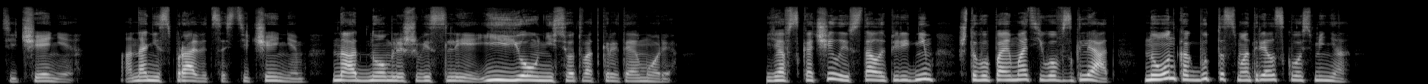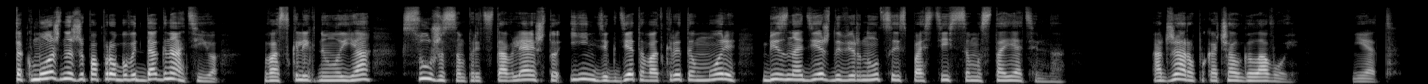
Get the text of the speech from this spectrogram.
«Течение», она не справится с течением на одном лишь весле, и ее унесет в открытое море. Я вскочила и встала перед ним, чтобы поймать его взгляд, но он как будто смотрел сквозь меня. «Так можно же попробовать догнать ее!» — воскликнула я, с ужасом представляя, что Инди где-то в открытом море без надежды вернуться и спастись самостоятельно. Аджару покачал головой. «Нет,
